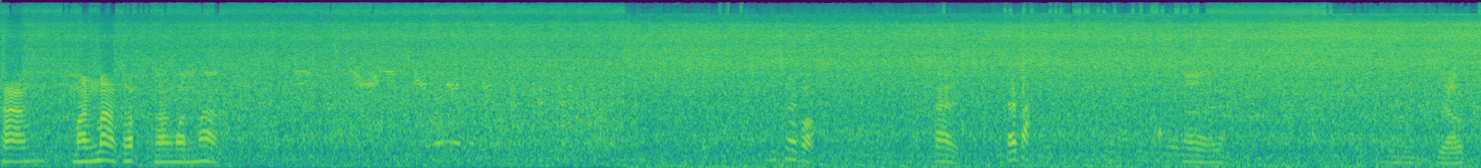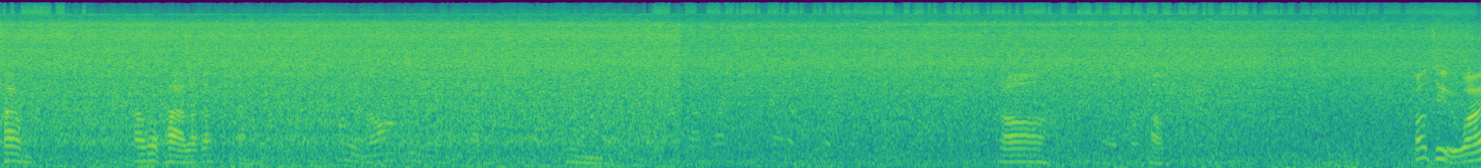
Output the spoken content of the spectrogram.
ทางมันมากครับทางมันมาก ไม่ใช่ป่ะใช่ใช่ปะเออ เดี๋ยวข้ามข้ามสะพานแล้วก็ต้องเห็นน้องขึ้นไปอืมก็ครับก็ถือว่า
